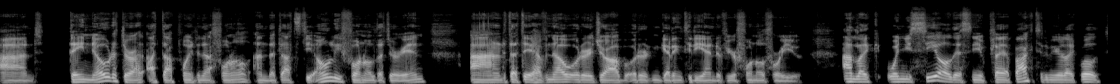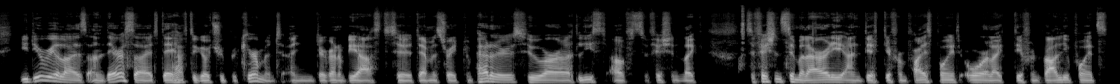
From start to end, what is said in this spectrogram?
and they know that they're at that point in that funnel and that that's the only funnel that they're in and that they have no other job other than getting to the end of your funnel for you. And like when you see all this and you play it back to them, you're like, well, you do realize on their side, they have to go through procurement and they're going to be asked to demonstrate competitors who are at least of sufficient, like sufficient similarity and di- different price point or like different value points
